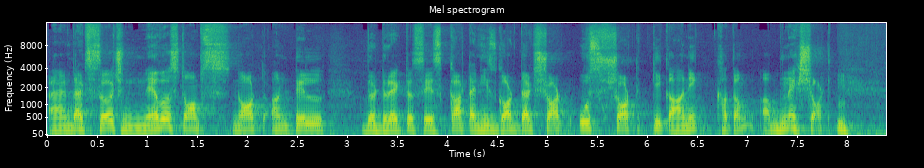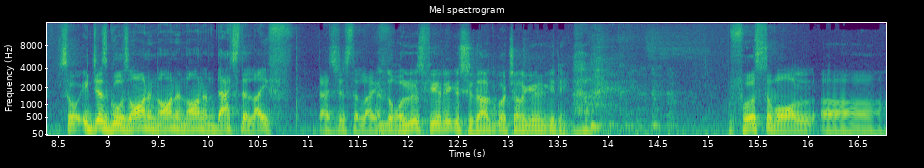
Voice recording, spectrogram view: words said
And that search never stops, not until the director says cut and he's got that shot. Us shot ki kahani khatam, ab next shot. Hmm. so it just goes on and on and on, and that's the life. That's just the life. And the always fear is that Siddharth will acha lagega. First of all, uh,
